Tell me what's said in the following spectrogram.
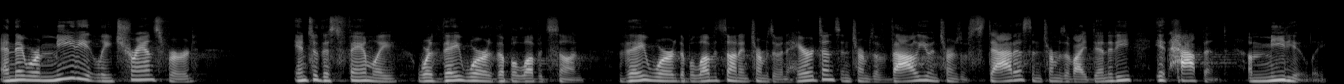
and they were immediately transferred into this family where they were the beloved son. They were the beloved son in terms of inheritance, in terms of value, in terms of status, in terms of identity. It happened immediately.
